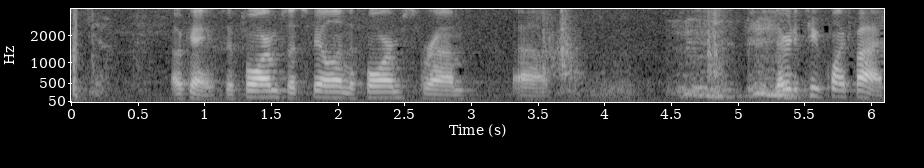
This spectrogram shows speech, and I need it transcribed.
Yeah. Okay, so forms. Let's fill in the forms from uh, 32.5.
